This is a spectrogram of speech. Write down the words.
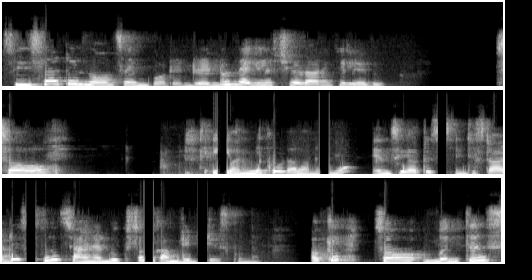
CSAT is also important. రెండు నెగ్లెక్ట్ చేయడానికి లేదు. సో, ఇవన్నీ కూడా మనము ఎన్సీఆర్టీస్ నుంచి స్టార్ట్ చేసుకొని స్టాండర్డ్ బుక్స్ కంప్లీట్ చేసుకుందాం. Okay. So, with this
